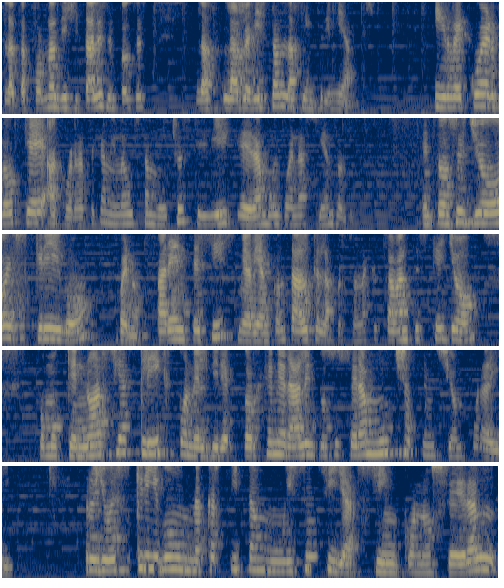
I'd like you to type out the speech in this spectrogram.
plataformas digitales, entonces las, las revistas las imprimíamos. Y recuerdo que, acuérdate que a mí me gusta mucho escribir y que era muy buena haciéndolo. Entonces yo escribo, bueno, paréntesis, me habían contado que la persona que estaba antes que yo, como que no hacía clic con el director general, entonces era mucha tensión por ahí. Pero yo escribo una cartita muy sencilla, sin conocer al,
